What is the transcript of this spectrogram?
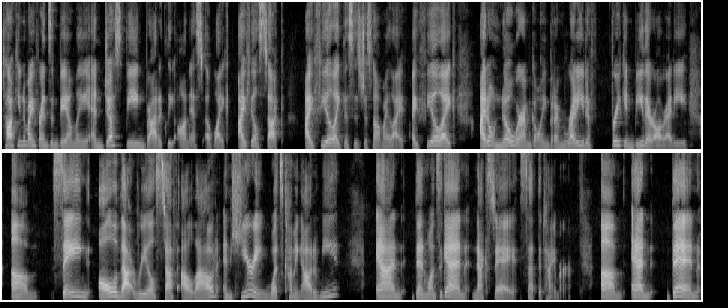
talking to my friends and family, and just being radically honest of like, I feel stuck. I feel like this is just not my life. I feel like I don't know where I'm going, but I'm ready to freaking be there already. Um, saying all of that real stuff out loud and hearing what's coming out of me and then once again, next day, set the timer. Um, and then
